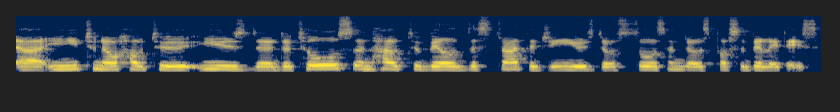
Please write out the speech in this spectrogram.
uh, you need to know how to use the, the tools and how to build the strategy, use those tools and those possibilities.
